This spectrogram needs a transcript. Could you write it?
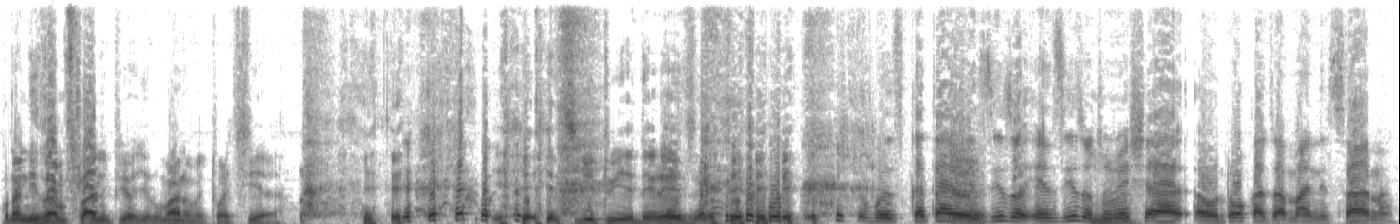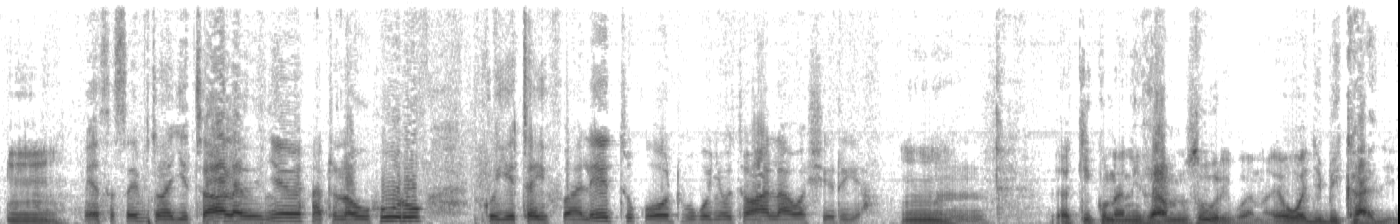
kuna nidhamu fulani pia Wajerumani wametuachia sijui tuiendeleze Eh. enzi hizo enzi hizo Mm. tumeshaondoka zamani sana. mm. Eh, Sasa hivi tunajitawala wenyewe na tuna uhuru kwenye taifa letu, kwa hiyo tuko kwenye utawala wa sheria. mm. mm. Lakini kuna nidhamu nzuri bwana ya uwajibikaji.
